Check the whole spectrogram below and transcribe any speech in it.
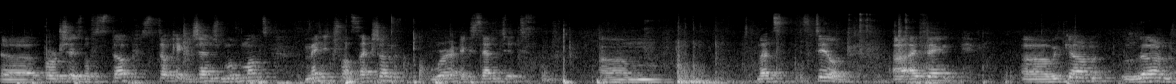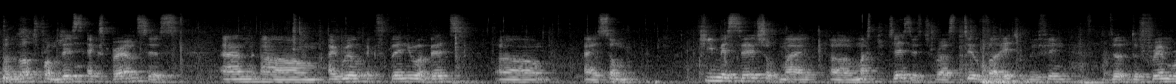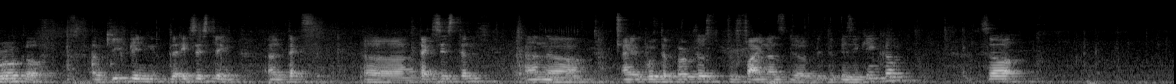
uh, purchase of stock, stock exchange movement, many transactions were exempted. Um, but still, uh, I think uh, we can learn a lot from these experiences, and um, I will explain you a bit uh, some key message of my uh, master thesis that are still valid within the, the framework of uh, keeping the existing tax, tax system and, and with the purpose to finance the, the basic income. So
